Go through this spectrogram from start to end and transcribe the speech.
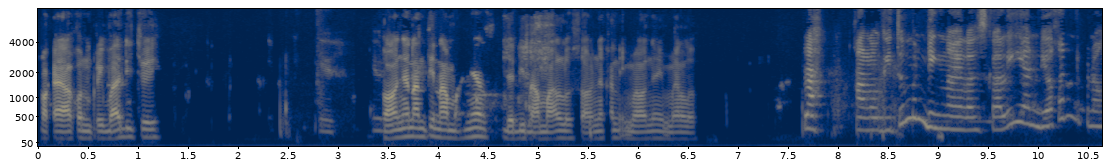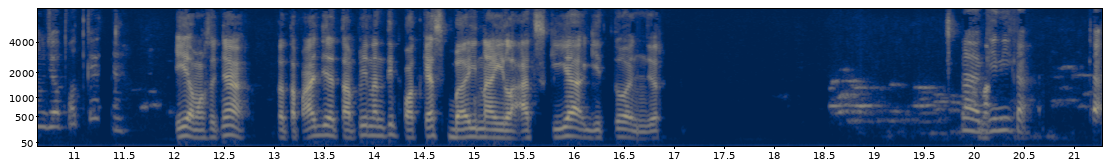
pakai akun pribadi cuy. Iya. Soalnya nanti namanya jadi nama lu, soalnya kan emailnya email lu. Kalau gitu mending Naila sekalian. Dia kan penanggung jawab podcastnya. Iya maksudnya tetap aja, tapi nanti podcast by Naila Atskia gitu anjir. Lah gini kak. Kak.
